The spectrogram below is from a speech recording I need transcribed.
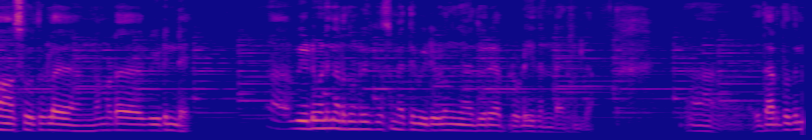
ആ സുഹൃത്തുക്കളെ നമ്മുടെ വീടിന്റെ വീട് പണി നടന്നുകൊണ്ടിരിക്കുന്ന സമയത്ത് വീഡിയോകളൊന്നും ഞാൻ ഇതുവരെ അപ്ലോഡ് ചെയ്തിട്ടുണ്ടായിരുന്നില്ല. യഥാർത്ഥത്തിൽ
